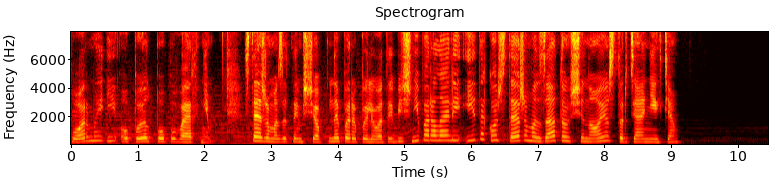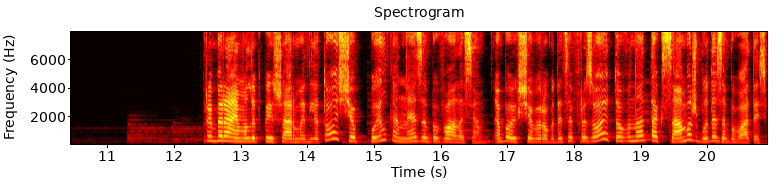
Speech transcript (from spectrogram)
форми і опил по поверхні. Стежимо за тим, щоб не перепилювати бічні паралелі, і також стежимо за товщиною з торця нігтя. Прибираємо липкий шар ми для того, щоб пилка не забивалася. Або якщо ви робите це фрезою, то вона так само ж буде забиватись,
